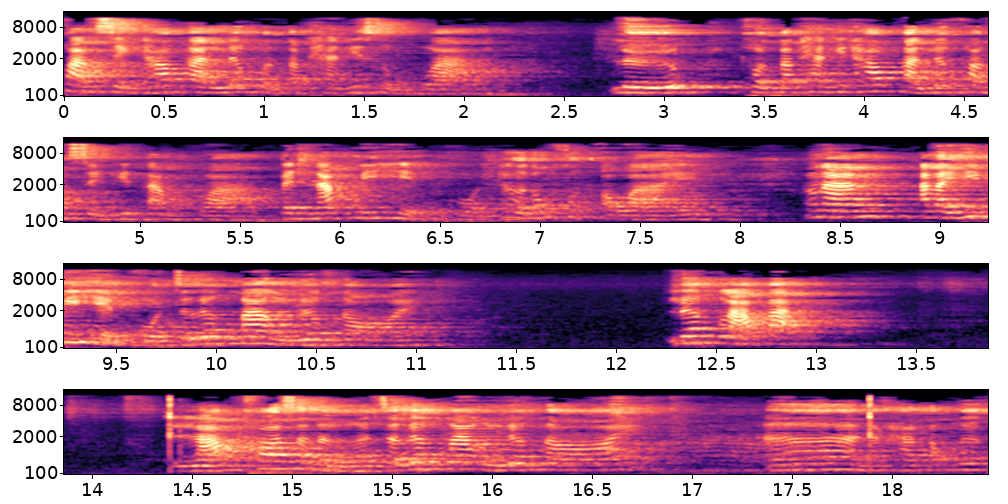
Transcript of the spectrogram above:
ความเสี่ยงเท่ากันเลือกผลตอบแทนที่สูงกว่า หรือผลตอบแทนที่เท่ากันเลือกความเสี่ยงที่ต่ำกว่า เป็นนักมีเหตุผล เธอต้องฝึกเอาไว้ดังนั้นอะไรที่มีเหตุผลจะเลือกมากหรือเลือกน้อย เลือกรับอะรับข้อเสนอจะเลือกมากหรือเลือกน้อยอ่านะคะ ต้องเลือก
